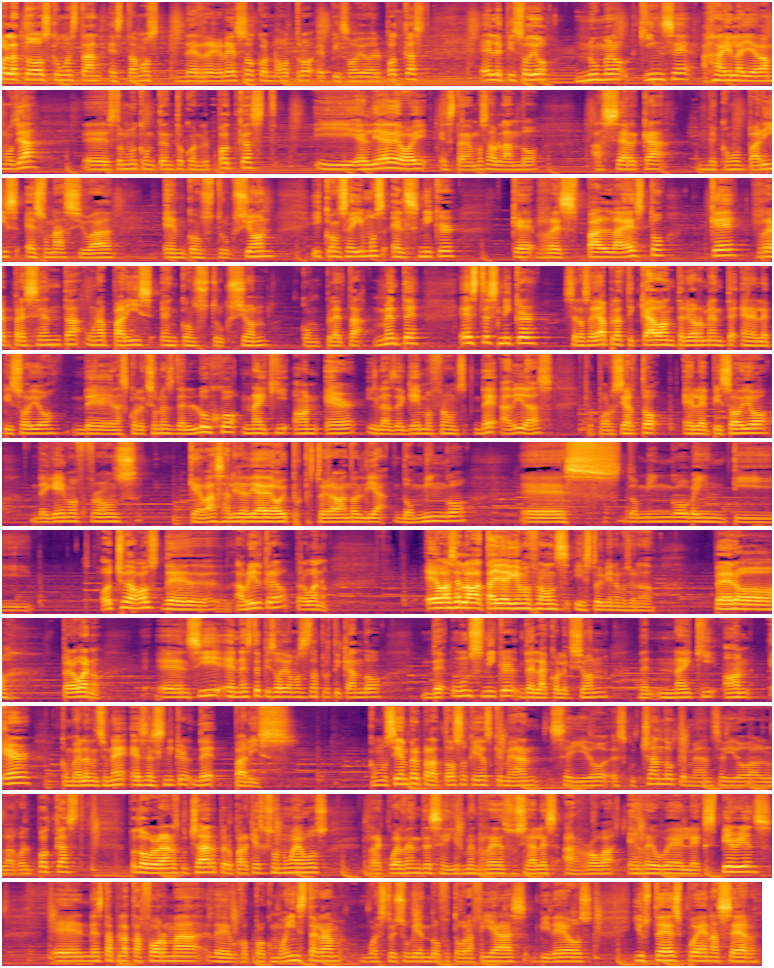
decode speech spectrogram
Hola a todos, ¿cómo están? Estamos de regreso con otro episodio del podcast. El episodio número 15, ahí la llevamos ya. Eh, estoy muy contento con el podcast y el día de hoy estaremos hablando acerca de cómo París es una ciudad en construcción y conseguimos el sneaker que respalda esto, que representa una París en construcción completamente. Este sneaker se los había platicado anteriormente en el episodio de las colecciones de lujo Nike On Air y las de Game of Thrones de Adidas. Que por cierto, el episodio de Game of Thrones que va a salir el día de hoy, porque estoy grabando el día domingo, es domingo 28 de agosto, de abril creo, pero bueno, eh, va a ser la batalla de Game of Thrones y estoy bien emocionado. Pero, pero bueno, en sí, en este episodio vamos a estar platicando de un sneaker de la colección de Nike On Air. Como ya les mencioné, es el sneaker de París. Como siempre, para todos aquellos que me han seguido escuchando, que me han seguido a lo largo del podcast, pues lo volverán a escuchar, pero para aquellos que son nuevos, recuerden de seguirme en redes sociales arroba RVL Experience. En esta plataforma de, como Instagram estoy subiendo fotografías, videos y ustedes pueden hacer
